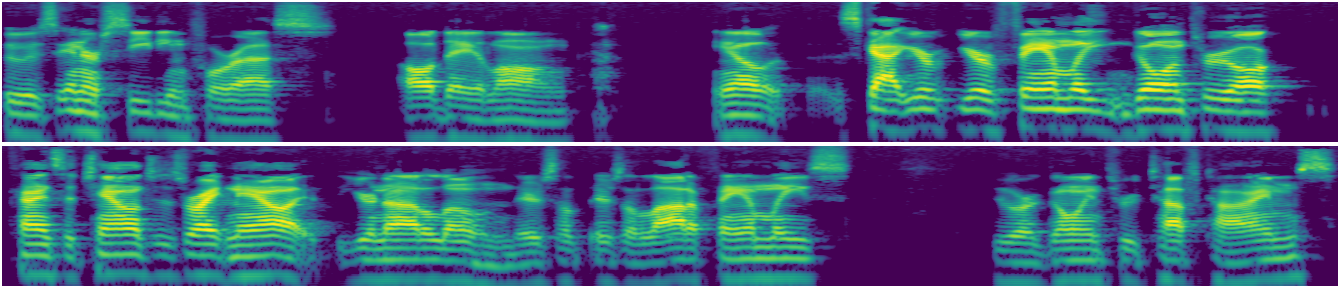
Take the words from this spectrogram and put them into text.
who is interceding for us all day long. You know, Scott, your, your family going through all kinds of challenges right now, you're not alone. There's a, there's a lot of families who are going through tough times.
